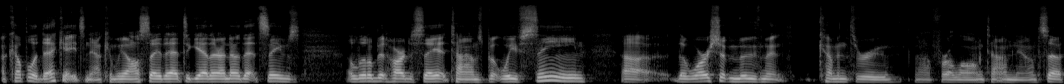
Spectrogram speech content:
a couple of decades now. Can we all say that together? I know that seems a little bit hard to say at times, but we've seen uh, the worship movement coming through uh, for a long time now. And so,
